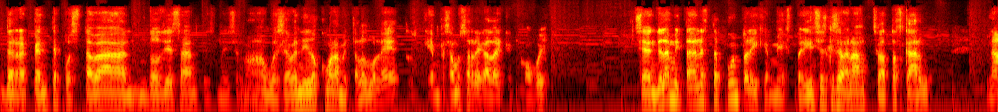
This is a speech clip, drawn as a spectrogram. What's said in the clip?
de repente, pues estaba dos días antes. Me dicen, no, güey, se ha vendido como la mitad de los boletos. Que empezamos a regalar. Que no, güey. Se vendió la mitad en este punto. Le dije, mi experiencia es que se, van a, se va a atascar, güey. No,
